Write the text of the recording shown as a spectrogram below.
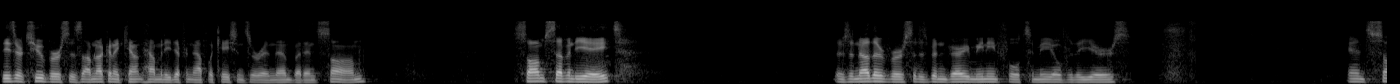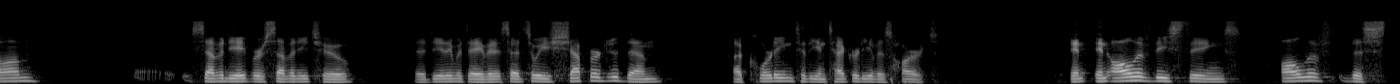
these are two verses. I'm not going to count how many different applications are in them, but in Psalm, Psalm 78, there's another verse that has been very meaningful to me over the years. And Psalm 78, verse 72, uh, dealing with David, it said, So he shepherded them according to the integrity of his heart. In, in all of these things, all of this,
